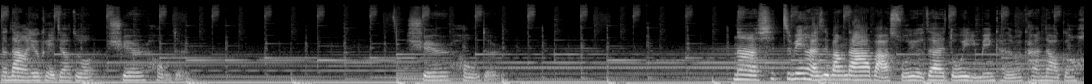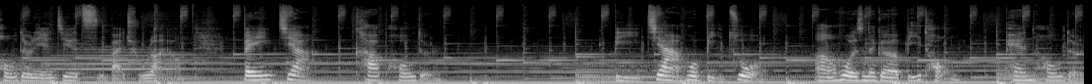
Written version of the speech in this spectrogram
那当然又可以叫做 shareholder，shareholder。那是这边还是帮大家把所有在多义里面可能会看到跟 holder 连接的词摆出来哦。杯架 cup holder，笔架或笔座，嗯，或者是那个笔筒 pen holder。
